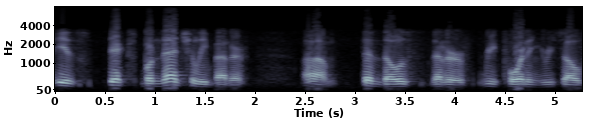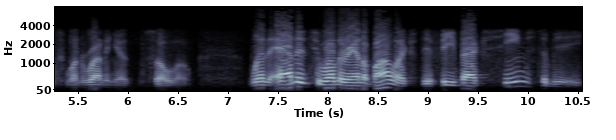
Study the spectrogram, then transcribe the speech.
is exponentially better um, than those that are reporting results when running it solo. When added to other anabolics, the feedback seems to be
